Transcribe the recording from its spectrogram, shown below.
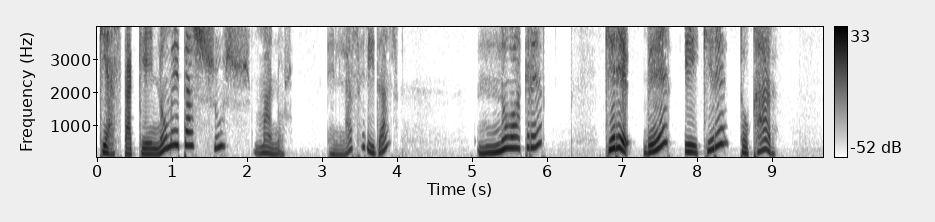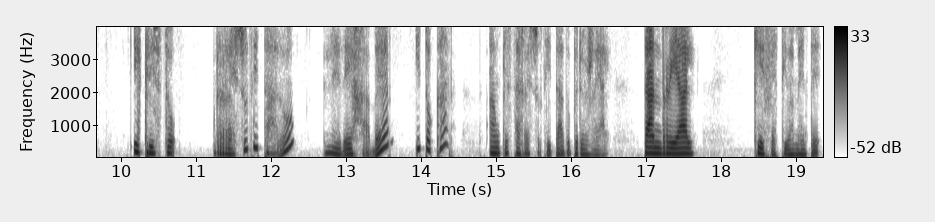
que hasta que no meta sus manos en las heridas, no va a creer. Quiere ver y quiere tocar. Y Cristo resucitado le deja ver y tocar, aunque está resucitado, pero es real. Tan real que efectivamente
